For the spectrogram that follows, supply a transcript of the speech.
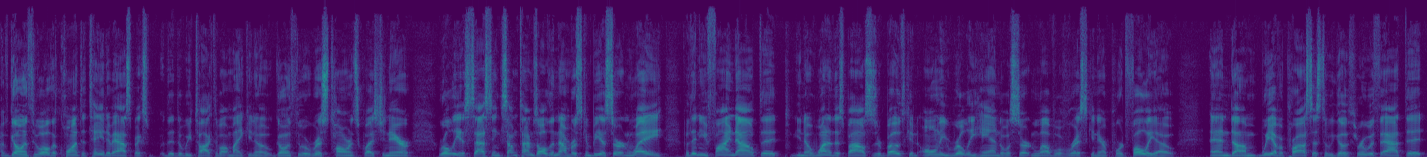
of going through all the quantitative aspects that, that, we talked about, Mike, you know, going through a risk tolerance questionnaire, really assessing. Sometimes all the numbers can be a certain way, but then you find out that, you know, one of the spouses or both can only really handle a certain level of risk in their portfolio. And um, we have a process that we go through with that that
